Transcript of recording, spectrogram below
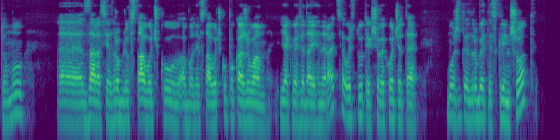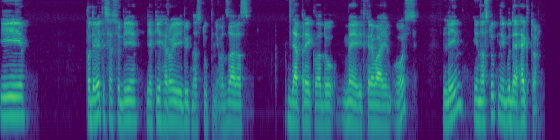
Тому е, зараз я зроблю вставочку або не вставочку, покажу вам, як виглядає генерація. Ось тут, якщо ви хочете, можете зробити скріншот і подивитися собі, які герої йдуть наступні. От зараз, для прикладу, ми відкриваємо ось Лін, і наступний буде Гектор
